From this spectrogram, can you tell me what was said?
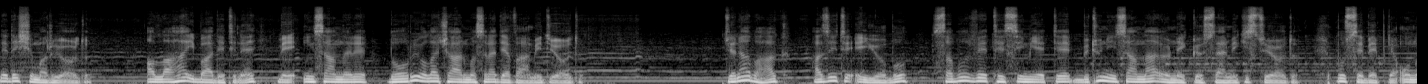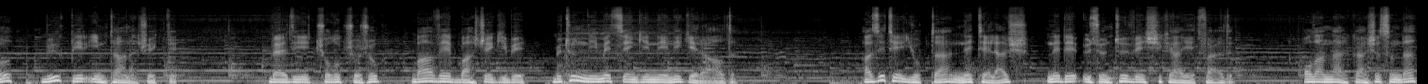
ne de şımarıyordu. Allah'a ibadetine ve insanları doğru yola çağırmasına devam ediyordu. Cenab-ı Hak Hz. Eyyub'u sabır ve teslimiyette bütün insanlığa örnek göstermek istiyordu. Bu sebeple onu büyük bir imtihana çekti. Verdiği çoluk çocuk, bağ ve bahçe gibi bütün nimet zenginliğini geri aldı. Hz. Eyyub'da ne telaş ne de üzüntü ve şikayet vardı. Olanlar karşısında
